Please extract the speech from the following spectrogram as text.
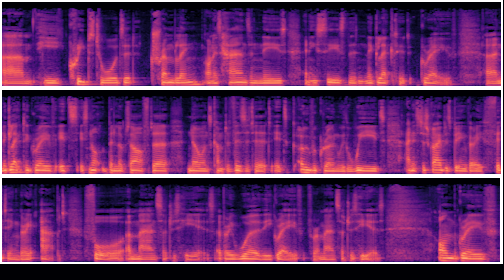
Um, he creeps towards it, trembling on his hands and knees, and he sees the neglected grave. Uh, neglected grave, it's it's not been looked after. No one's come to visit it. It's overgrown with weeds, and it's described as being very fitting, very apt for a man such as he is. A very worthy grave for a man such as he is. On the grave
